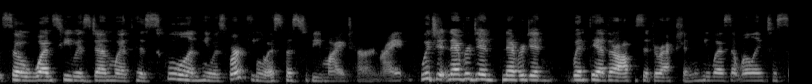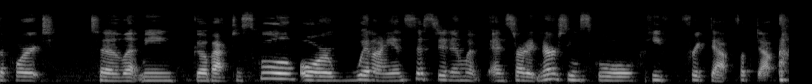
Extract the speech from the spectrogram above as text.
so once he was done with his school and he was working, it was supposed to be my turn, right? Which it never did, never did, went the other opposite direction. He wasn't willing to support to let me go back to school or when I insisted and went and started nursing school, he freaked out, flipped out.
